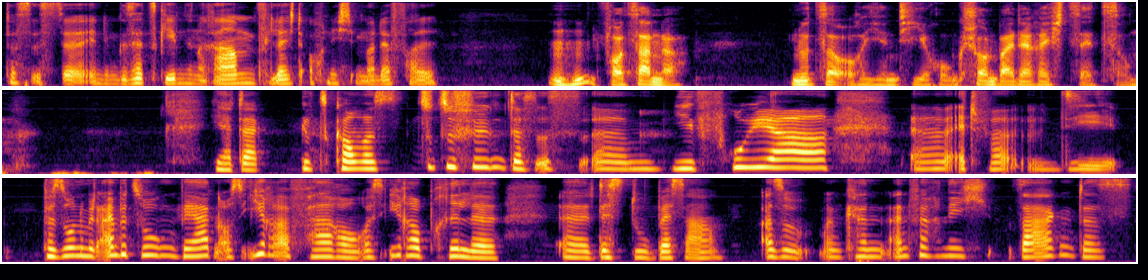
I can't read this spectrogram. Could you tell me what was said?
Das ist äh, in dem gesetzgebenden Rahmen vielleicht auch nicht immer der Fall. Mhm. Frau Zander, Nutzerorientierung schon bei der Rechtsetzung. Ja, da gibt es kaum was zuzufügen. Das ist ähm, je früher äh, etwa die Personen mit einbezogen werden aus ihrer Erfahrung, aus ihrer Brille, äh, desto besser. Also man kann einfach nicht sagen, dass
